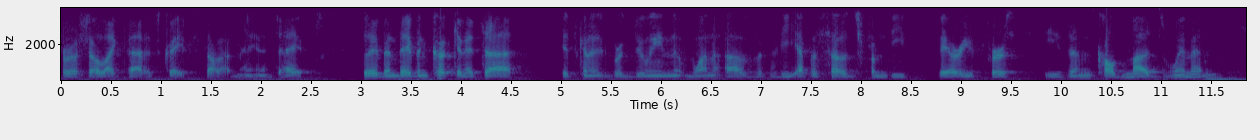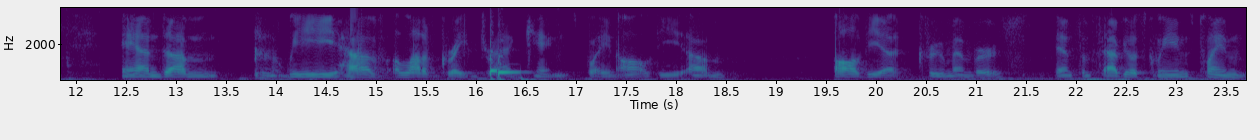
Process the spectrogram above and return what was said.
for a show like that. It's great to sell that many in a day. So they've been they've been cooking. It's uh, it's gonna we're doing one of the episodes from the very first season called Mudd's Women, and um, we have a lot of great drag kings playing all the um, all the uh, crew members and some fabulous queens playing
